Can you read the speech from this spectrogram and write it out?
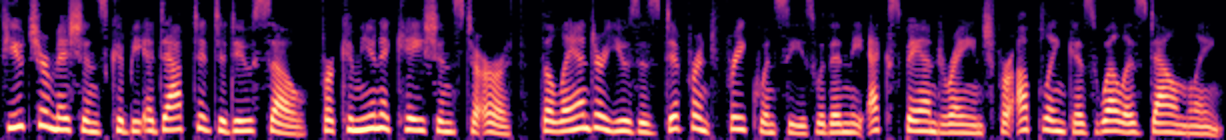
Future missions could be adapted to do so. For communications to Earth, the lander uses different frequencies within the X-band range for uplink as well as downlink.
